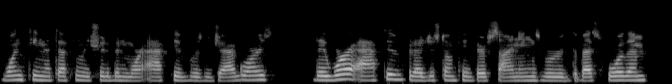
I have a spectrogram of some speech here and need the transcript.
one team that definitely should have been more active was the Jaguars. They were active, but I just don't think their signings were the best for them.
